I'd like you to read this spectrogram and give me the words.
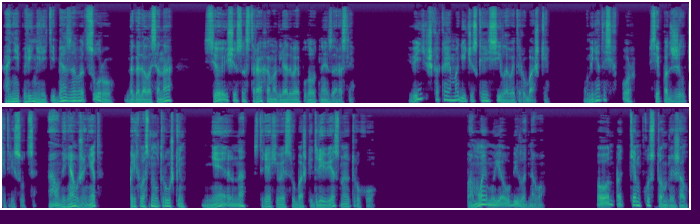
«Они приняли тебя за Вацуру», — догадалась она, все еще со страхом оглядывая плотные заросли. «Видишь, какая магическая сила в этой рубашке? У меня до сих пор все поджилки трясутся, а у меня уже нет», — прихвастнул Трушкин, нервно стряхивая с рубашки древесную труху. «По-моему, я убил одного. Он под тем кустом лежал.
